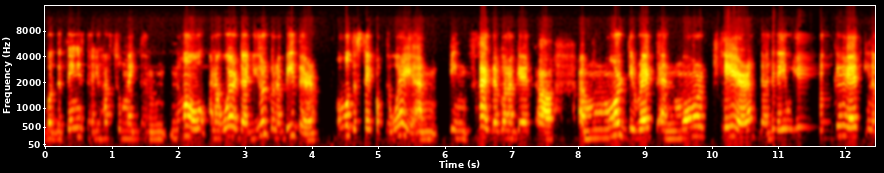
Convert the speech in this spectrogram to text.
But the thing is that you have to make them know and aware that you're going to be there all the step of the way. And in fact, they're going to get uh, a more direct and more care that they will get in a,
